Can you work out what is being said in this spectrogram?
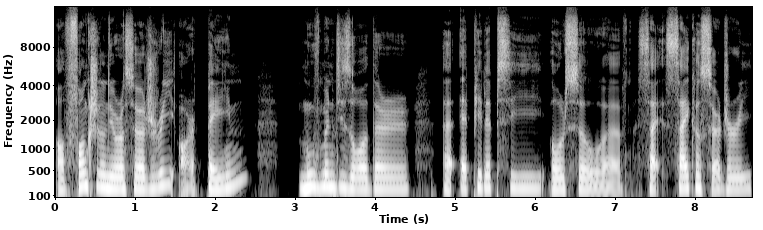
of functional neurosurgery are pain, movement disorder, uh, epilepsy, also uh, psychosurgery.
